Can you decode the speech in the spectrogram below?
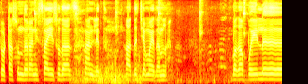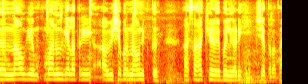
छोटा सुंदर आणि साई सुद्धा आज आणलेत आदतच्या मैदानला. बघा बैल नाव गे माणूस गेला तरी आयुष्यभर नाव निघतं. असा हा खेळ आहे बैलगाडी क्षेत्राचा.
